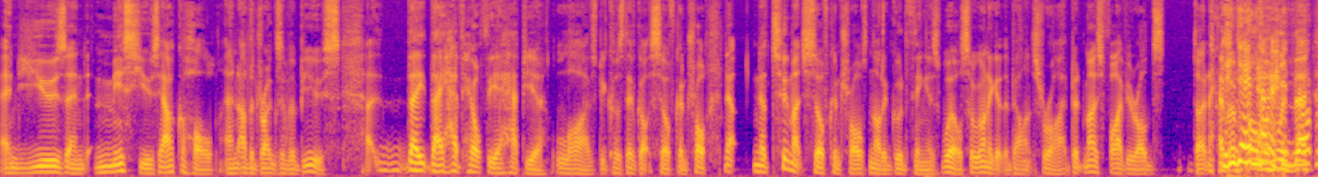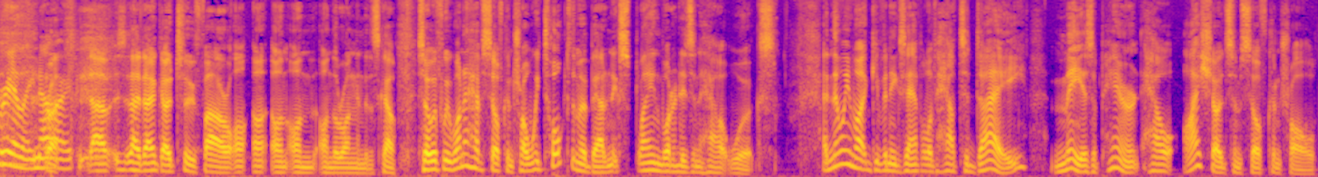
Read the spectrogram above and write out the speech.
and use and misuse alcohol and other drugs of abuse. Uh, they they have healthier, happier lives because they've got self control. Now now too much self control is not a good thing as well. So we want to get the balance right. But most five year olds don't have a yeah, problem no, with that. Not really, no. Right. Uh, they don't go too far on, on, on, on the wrong end of the scale. So if we want to have self control, we talk to them about it and explain what it is and how it works. And then we might give an example of how today, me as a parent, how I showed some self control.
